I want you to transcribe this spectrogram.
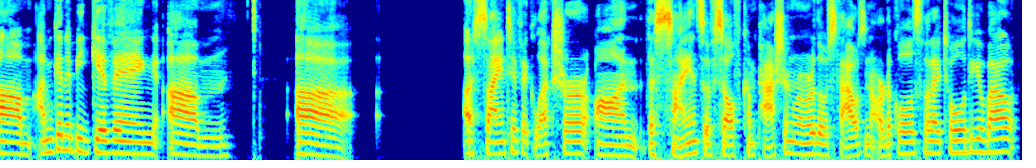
Um, I'm going to be giving um, uh, a scientific lecture on the science of self-compassion. Remember those thousand articles that I told you about?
